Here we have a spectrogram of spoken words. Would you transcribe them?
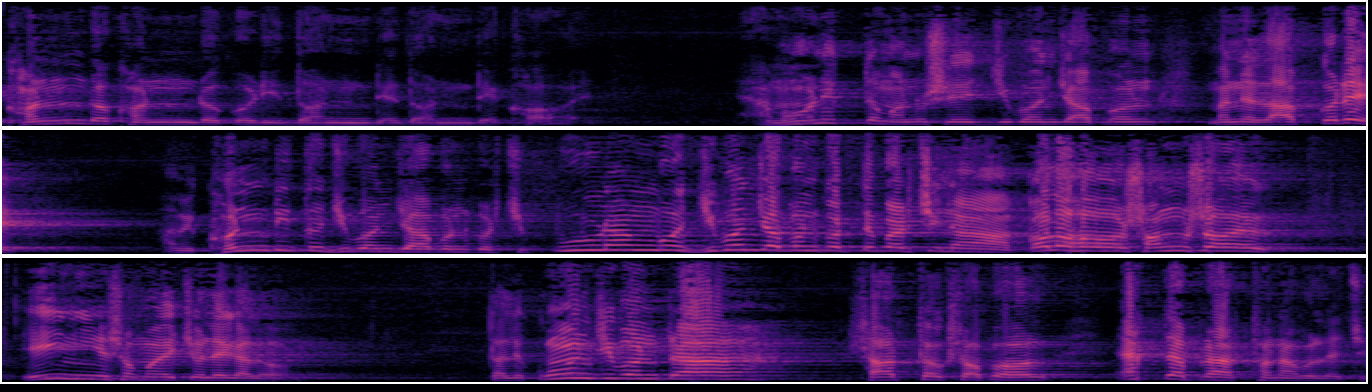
খণ্ড খণ্ড করি দণ্ডে দণ্ডে ক্ষয়। এমন একটা মানুষের জীবনযাপন মানে লাভ করে, আমি খণ্ডিত জীবনযাপন করছি, পূর্ণাঙ্গ জীবনযাপন করতে পারছি না, কলহ, সংশয়, এই নিয়ে সময় চলে গেল। তাহলে কোন জীবনটা সার্থক, সফল? একটা প্রার্থনা বলেছে।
